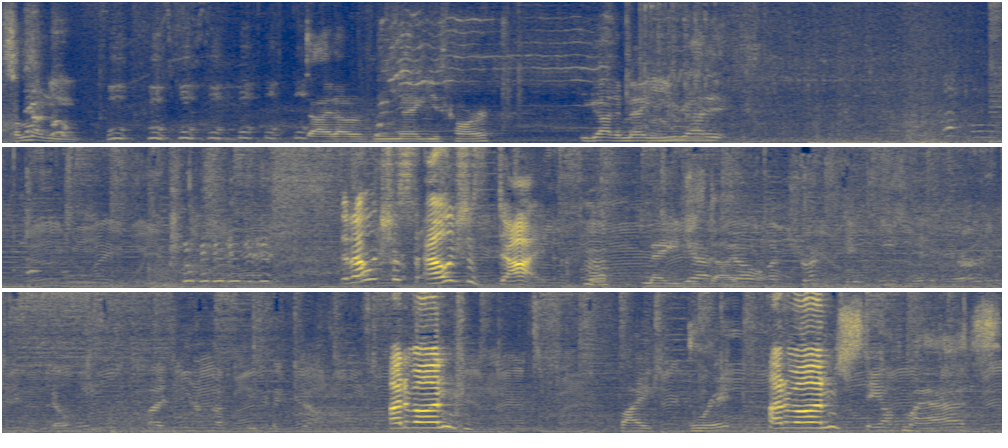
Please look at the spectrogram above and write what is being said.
somebody died out of Maggy's car. You got it, Maggy. You got it. Did Alex just? Alex just died. Maggy just died. no, a truck hit me mid-air and killed me, but I didn't have to make a jump. Hi, Devon. Bye, Brit. Hi, Devon. Stay off my ass.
